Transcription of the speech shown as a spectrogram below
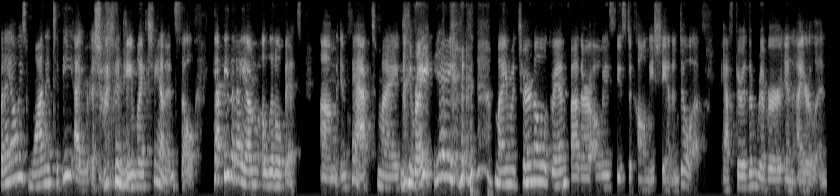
But I always wanted to be Irish with a name like Shannon. So happy that I am a little bit. Um, in fact, my, right? Yay. my maternal grandfather always used to call me Shenandoah after the river in Ireland.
